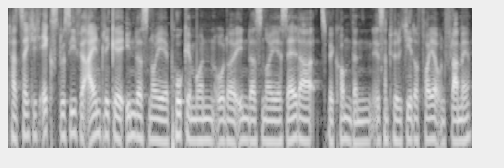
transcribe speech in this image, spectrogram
tatsächlich exklusive Einblicke in das neue Pokémon oder in das neue Zelda zu bekommen, dann ist natürlich jeder Feuer und Flamme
